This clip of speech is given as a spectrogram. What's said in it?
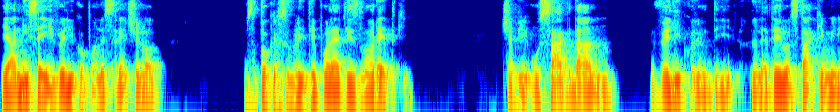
Ja, ni se jih veliko ponesrečilo, zato ker so bili ti poleti zelo redki. Če bi vsak dan veliko ljudi letelo s takimi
